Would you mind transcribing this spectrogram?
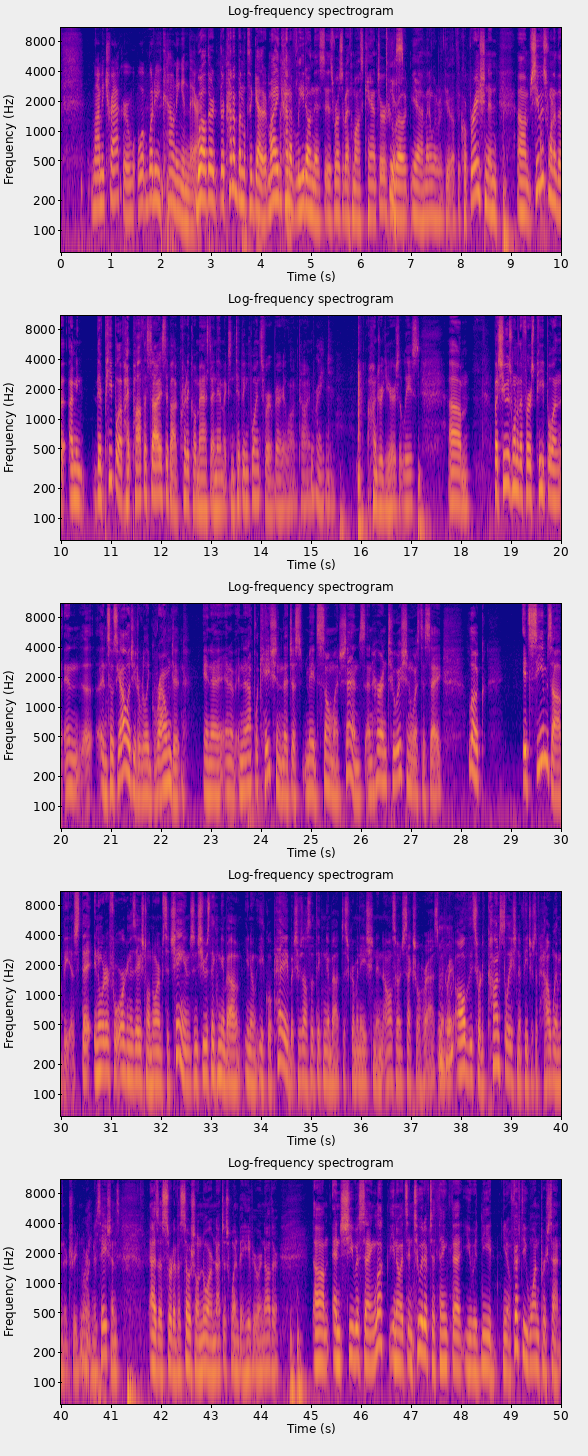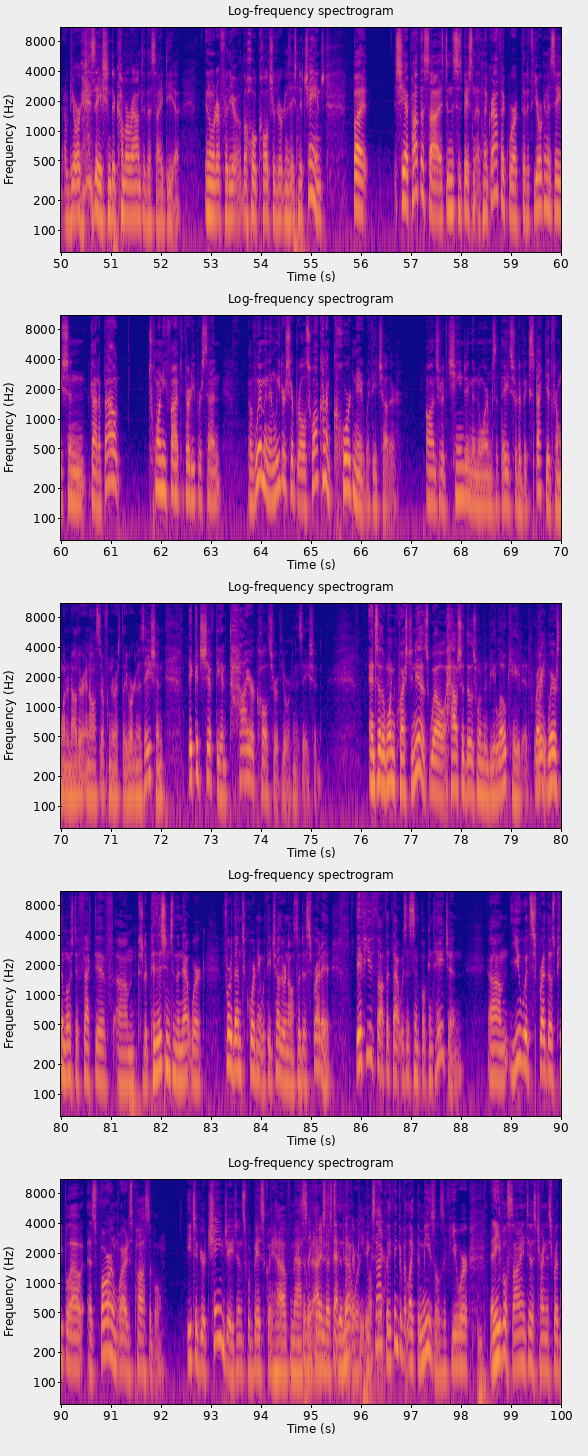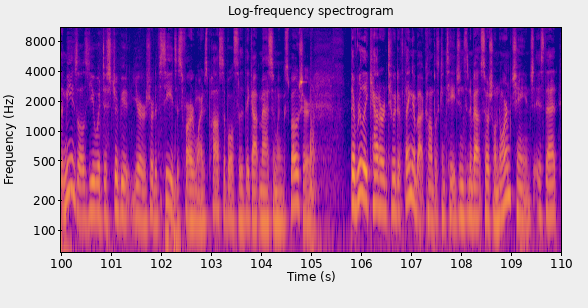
mommy track, or what, what, are you counting in there? Well, they're they're kind of bundled together. My okay. kind of lead on this is Rosabeth Moss Kanter, who yes. wrote yeah Men and Women of the, of the Corporation, and um, she was one of the. I mean, there people have hypothesized about critical mass dynamics and tipping points for a very long time, right? hundred years at least. Um, but she was one of the first people in in, uh, in sociology to really ground it in, a, in, a, in an application that just made so much sense. And her intuition was to say, look, it seems obvious that in order for organizational norms to change, and she was thinking about you know equal pay, but she was also thinking about discrimination and also sexual harassment, mm-hmm. right? All these sort of constellation of features of how women are treated in right. organizations as a sort of a social norm, not just one behavior or another. Um, and she was saying, look, you know, it's intuitive to think that you would need you know 51% of the organization to come around to this idea in order for the the whole culture of the organization to change. But she hypothesized, and this is based on ethnographic work, that if the organization got about 25 to 30 percent of women in leadership roles who all kind of coordinated with each other on sort of changing the norms that they sort of expected from one another and also from the rest of the organization, it could shift the entire culture of the organization. And so the one question is, well, how should those women be located, right? right. Where's the most effective um, sort of positions in the network for them to coordinate with each other and also to spread it? If you thought that that was a simple contagion, um, you would spread those people out as far and wide as possible. Each of your change agents would basically have massive so access to the network. Exactly. Yeah. Think of it like the measles. If you were an evil scientist trying to spread the measles, you would distribute your sort of seeds as far and wide as possible so that they got maximum exposure the really counterintuitive thing about complex contagions and about social norm change is that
